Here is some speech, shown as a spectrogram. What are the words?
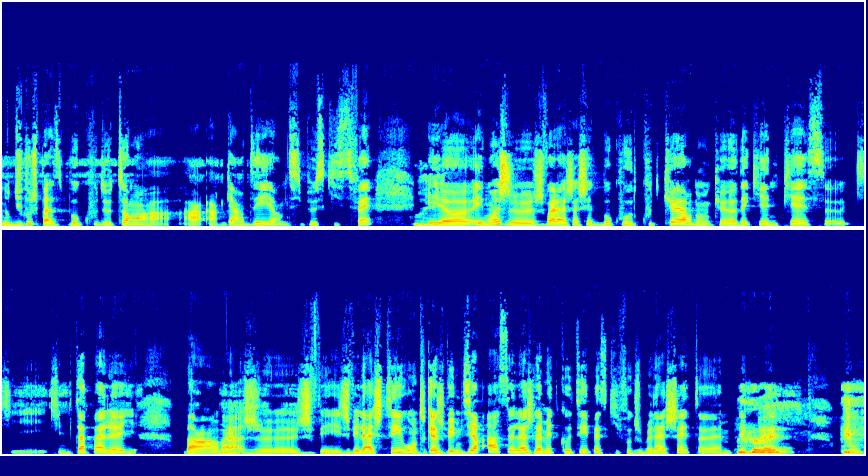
Donc du coup, je passe beaucoup de temps à, à, regarder un petit peu ce qui se fait. Et, euh, et, moi, je, je voilà, j'achète beaucoup au coup de cœur. Donc euh, dès qu'il y a une pièce euh, qui, qui, me tape à l'œil, ben voilà, je, je vais je vais l'acheter ou en tout cas, je vais me dire ah celle-là, je la mets de côté parce qu'il faut que je me l'achète. elle me plaît. Ouais. Donc,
